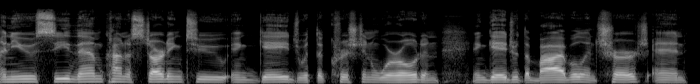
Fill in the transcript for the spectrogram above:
and you see them kind of starting to engage with the Christian world and engage with the Bible and church. And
